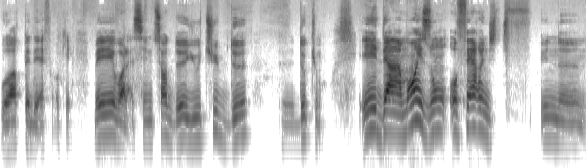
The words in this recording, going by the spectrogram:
Word, PDF, ok. Mais voilà, c'est une sorte de YouTube de euh, documents. Et dernièrement, ils ont offert une, une,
